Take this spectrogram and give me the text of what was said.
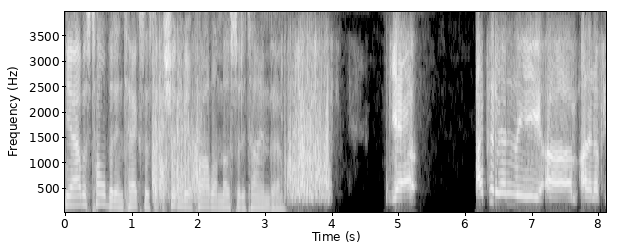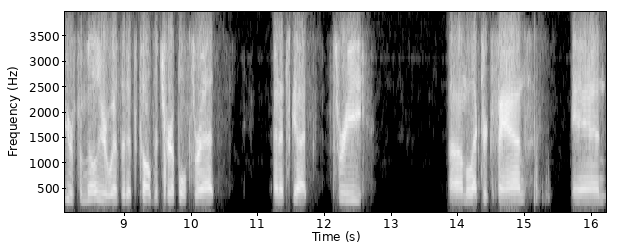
Yeah, I was told that in Texas that shouldn't be a problem most of the time, though. Yeah, I put in the um. I don't know if you're familiar with it. It's called the triple threat, and it's got three um, electric fans, and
